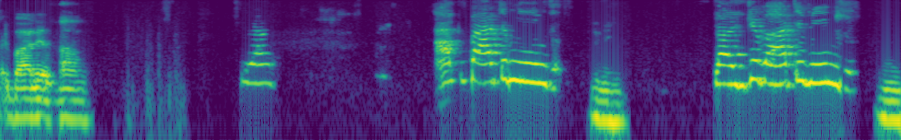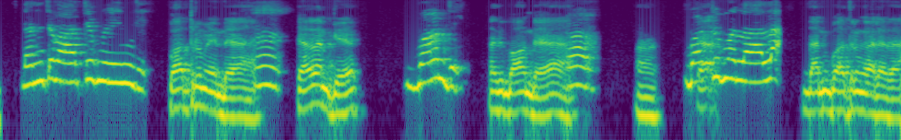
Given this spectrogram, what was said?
అది బాగాలేదు బాత్రూమ్ ఏందా? ఏదానికి అది బాగుందా? దానికి బాత్రూమ్ కాలేదా?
